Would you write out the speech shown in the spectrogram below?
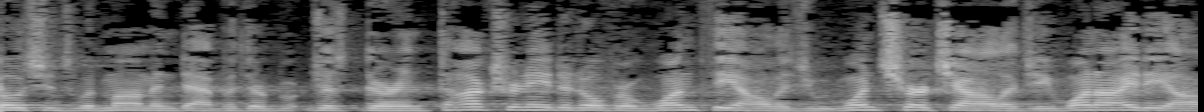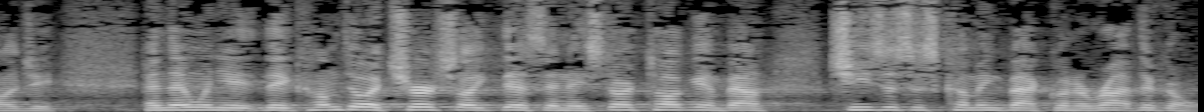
devotions with mom and dad, but they're just, they're indoctrinated over one theology, one churchology, one ideology. And then when you, they come to a church like this and they start talking about Jesus is coming back, going to arrive, they go,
